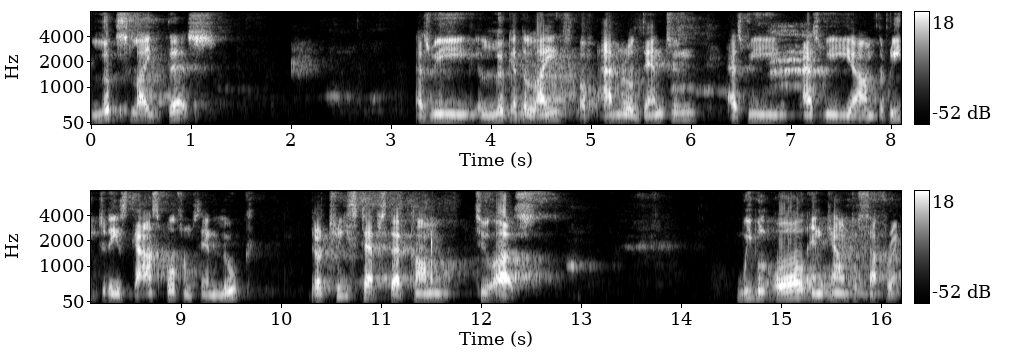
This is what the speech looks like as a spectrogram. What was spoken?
looks like this. As we look at the life of Admiral Denton, as we, as we um, read today's gospel from St. Luke, there are three steps that come to us. We will all encounter suffering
